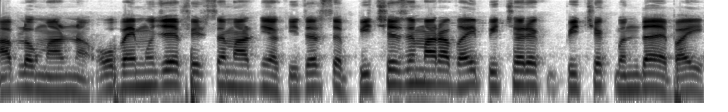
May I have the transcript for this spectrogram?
आप लोग मारना। ओ भाई मुझे फिर से मार दिया। किधर से? पीछे से मारा भाई। पीछे एक पीछे एक बंदा है भाई।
